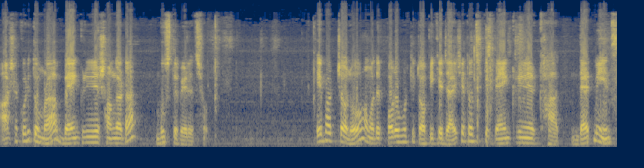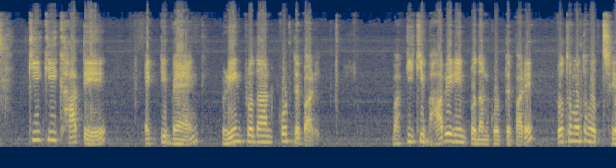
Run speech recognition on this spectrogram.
আশা করি তোমরা ব্যাংক ঋণের সংজ্ঞাটা বুঝতে পেরেছ। এবার চলো আমাদের পরবর্তী টপিকে যাই, সেটা হচ্ছে ব্যাংক ঋণের খাত। দ্যাট মিন্স কি কি খাতে একটি ব্যাংক ঋণ প্রদান করতে পারে বা কি কি ভাবে ঋণ প্রদান করতে পারে? প্রথমত হচ্ছে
